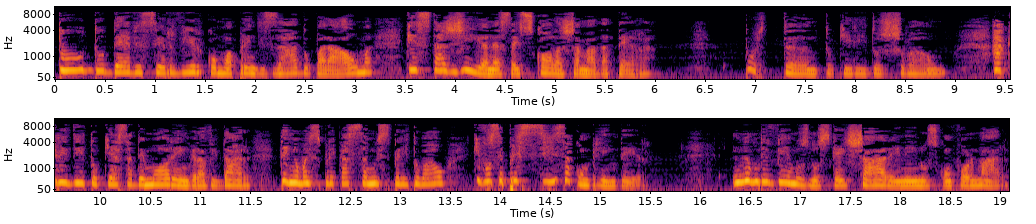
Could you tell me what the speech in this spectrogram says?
Tudo deve servir como aprendizado para a alma que estagia nesta escola chamada Terra. Portanto, querido João, acredito que essa demora em engravidar tem uma explicação espiritual que você precisa compreender. Não devemos nos queixar e nem nos conformar,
